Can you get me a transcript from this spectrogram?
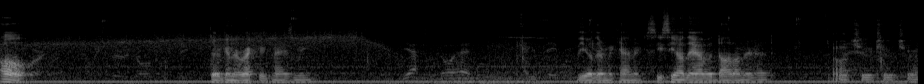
Oh. They're gonna recognize me. Yeah, go ahead. The other mechanics. You see how they have a dot on their head? Oh, true, true, true.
